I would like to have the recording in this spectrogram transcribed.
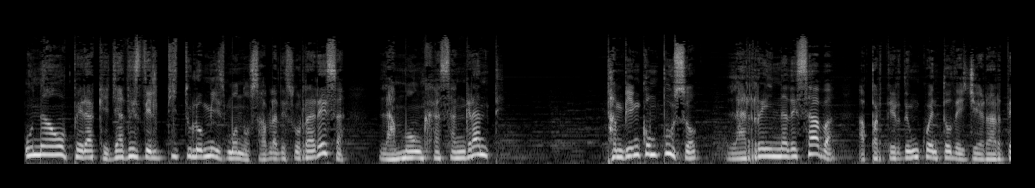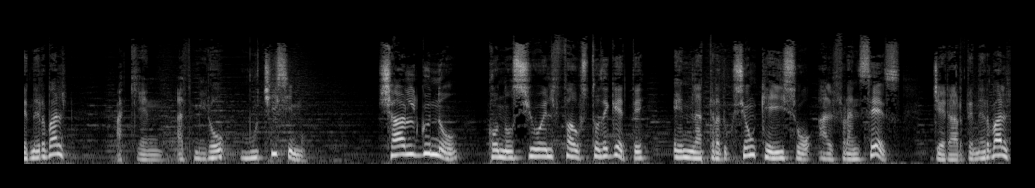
una ópera que ya desde el título mismo nos habla de su rareza, La monja sangrante. También compuso La reina de Saba, a partir de un cuento de Gerard de Nerval, a quien admiró muchísimo. Charles Gounod conoció el Fausto de Goethe en la traducción que hizo al francés Gerard de Nerval.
